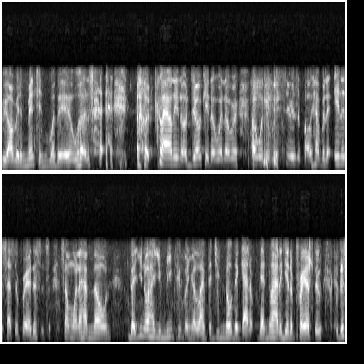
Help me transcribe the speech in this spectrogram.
we already mentioned, whether it was clowning or joking or whatever, or whether it was serious about having an intercessor prayer. This is someone I have known that you know how you meet people in your life that you know that got that know how to get a prayer through. But this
